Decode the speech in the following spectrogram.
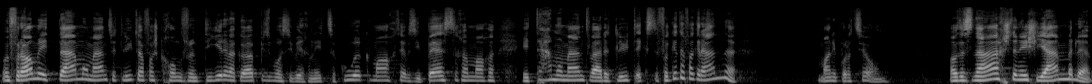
Und vor allem in dem Moment, wenn die Leute fast konfrontieren wegen etwas, was sie wirklich nicht so gut gemacht haben, was sie besser machen können, in dem Moment werden die Leute, vergiss einfach rennen. Manipulation. Und das nächste ist Jämmern.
